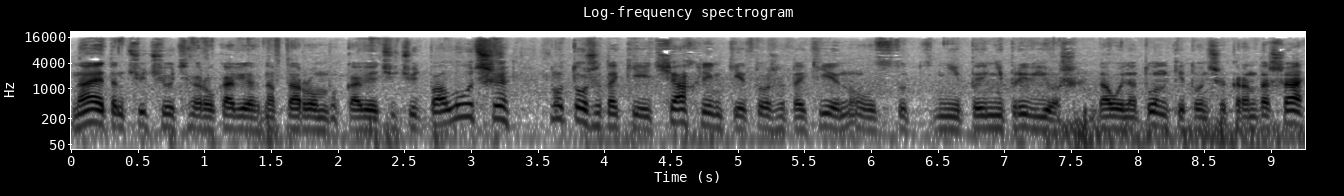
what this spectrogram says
На этом чуть-чуть рукаве, на втором рукаве чуть-чуть получше. Ну, тоже такие чахленькие, тоже такие, ну, тут не, не привьешь. Довольно тонкие, тоньше карандаша.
